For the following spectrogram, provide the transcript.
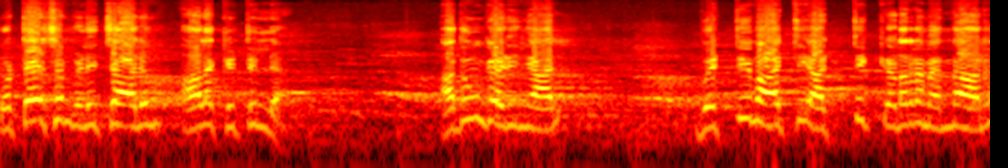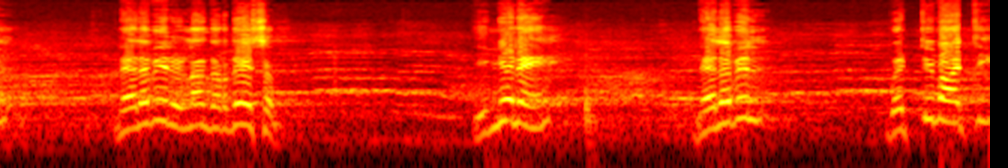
കൊട്ടേഷൻ വിളിച്ചാലും ആളെ കിട്ടില്ല. അതും കഴിഞ്ഞാൽ വെട്ടിമാറ്റി അട്ടിക്കിടണമെന്നാണ് നിലവിലുള്ള നിർദ്ദേശം. ഇങ്ങനെ നിലവിൽ വെട്ടിമാറ്റി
